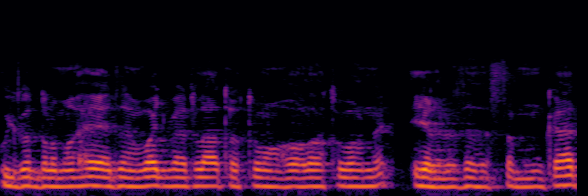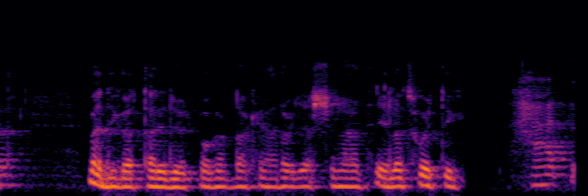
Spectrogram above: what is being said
Úgy gondolom a helyeden vagy, mert láthatóan, hallhatóan élvezed ezt a munkát. Meddig adtál időt magadnak erre, hogy ezt csináld életfogytig? Hát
